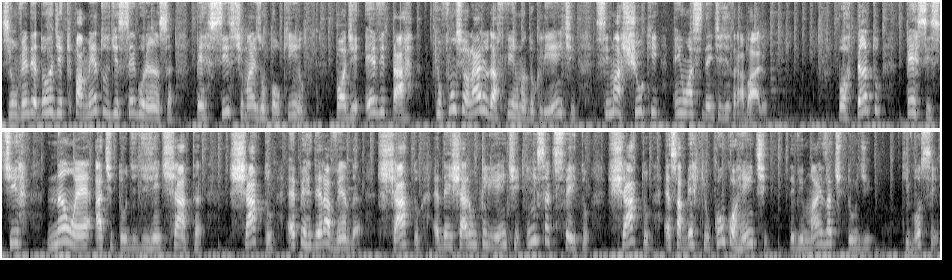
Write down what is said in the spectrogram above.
Se um vendedor de equipamentos de segurança persiste mais um pouquinho, pode evitar que o funcionário da firma do cliente se machuque em um acidente de trabalho. Portanto, persistir não é atitude de gente chata. Chato é perder a venda. Chato é deixar um cliente insatisfeito. Chato é saber que o concorrente teve mais atitude que você.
